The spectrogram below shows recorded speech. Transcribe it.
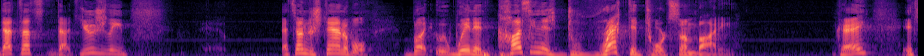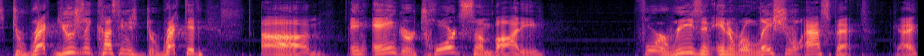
that, that's, that's usually, that's understandable. But when it, cussing is directed towards somebody, okay? It's direct, usually cussing is directed um, in anger towards somebody for a reason in a relational aspect, okay?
